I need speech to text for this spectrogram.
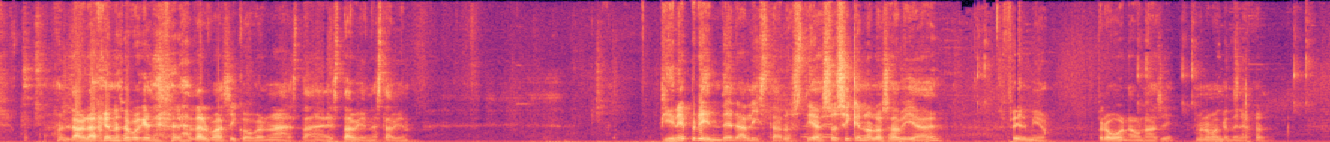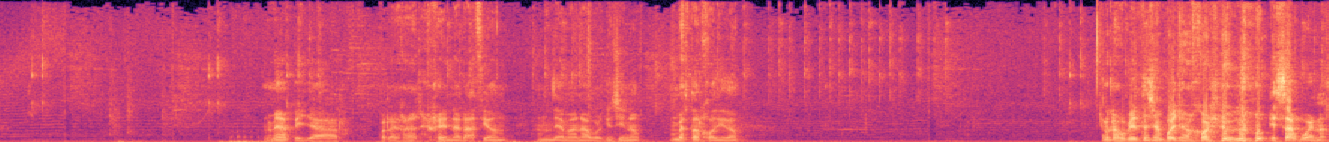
La verdad es que no sé por qué le da el básico, pero nada, está, está bien, está bien. Tiene prender Alistar, hostia, eso sí que no lo sabía, eh. Fail mío. Pero bueno, aún así, menos mal que tenía gel. Me voy a pillar para regeneración de mana, porque si no, va a estar jodido. Los conviertes en pollos con Lulu, esa es buena.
